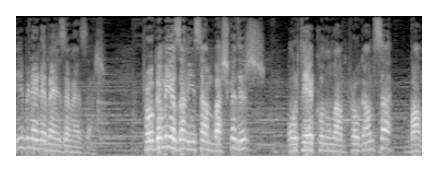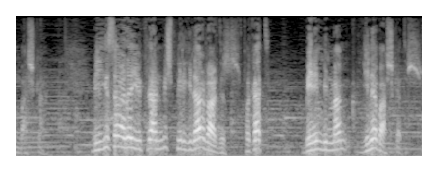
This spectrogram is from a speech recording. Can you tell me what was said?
Birbirlerine benzemezler. Programı yazan insan başkadır, ortaya konulan programsa bambaşka. Bilgisayarda yüklenmiş bilgiler vardır fakat benim bilmem yine başkadır.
